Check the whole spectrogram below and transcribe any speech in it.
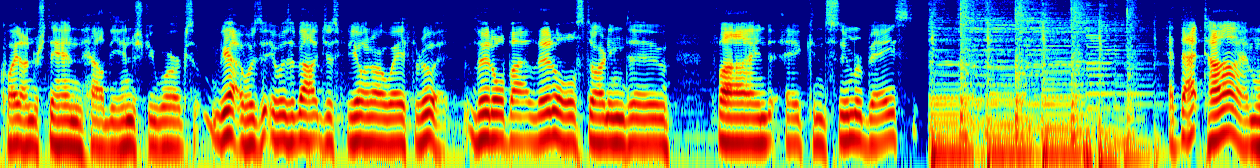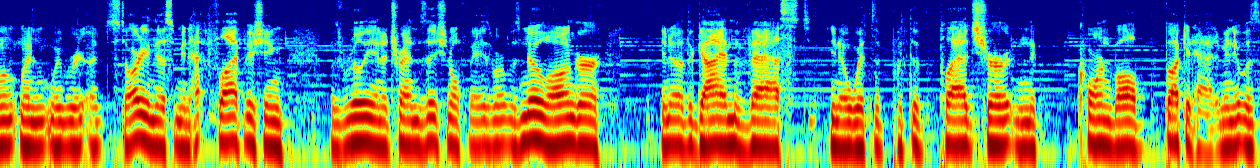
quite understand how the industry works. Yeah, it was it was about just feeling our way through it, little by little, starting to find a consumer base. At that time, when, when we were uh, starting this, I mean, fly fishing was really in a transitional phase where it was no longer, you know, the guy in the vest, you know, with the with the plaid shirt and the cornball bucket hat. I mean, it was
